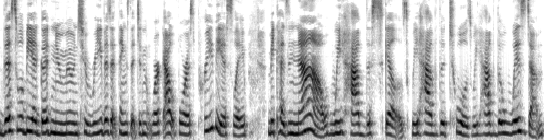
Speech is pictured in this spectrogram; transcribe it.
This will be a good new moon to revisit things that didn't work out for us previously because now we have the skills, we have the tools, we have the wisdom.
